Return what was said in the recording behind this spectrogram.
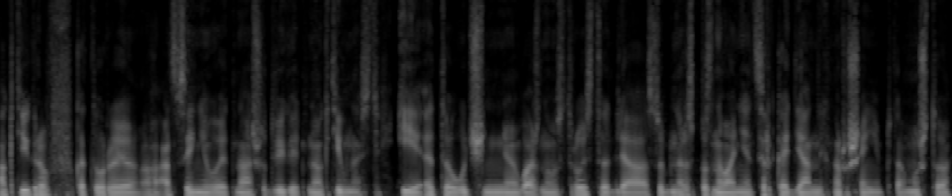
Актиграф, который а, оценивает нашу двигательную активность. И это очень важное устройство для особенно распознавания циркадианных нарушений, потому что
